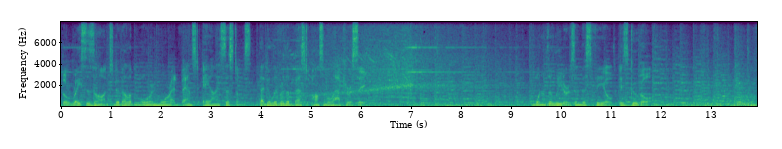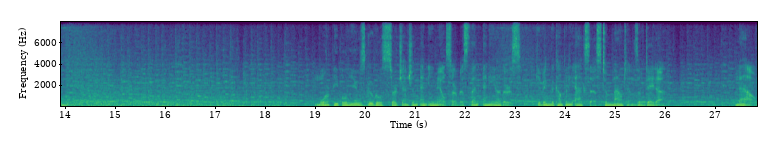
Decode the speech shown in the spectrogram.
The race is on to develop more and more advanced AI systems that deliver the best possible accuracy. One of the leaders in this field is Google. More people use Google's search engine and email service than any others, giving the company access to mountains of data. Now,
